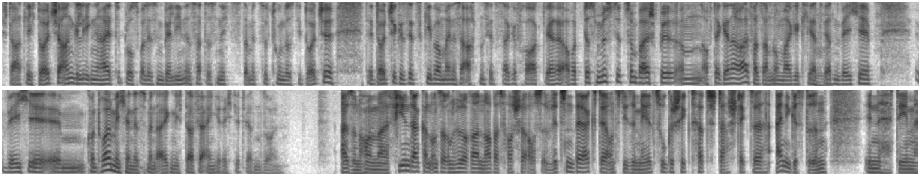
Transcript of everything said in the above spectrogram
staatlich deutsche Angelegenheit. Bloß weil das in Berlin ist, hat das nichts damit zu tun, dass die deutsche, der deutsche Gesetzgeber meines Erachtens jetzt da gefragt wäre. Aber das müsste zum Beispiel ähm, auf der Generalversammlung mal geklärt mhm. werden, welche, welche ähm, Kontrollmechanismen eigentlich dafür eingerichtet werden sollen. Also noch einmal vielen Dank an unseren Hörer Norbert Hosche aus Wittenberg, der uns diese Mail zugeschickt hat. Da steckte einiges drin in dem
